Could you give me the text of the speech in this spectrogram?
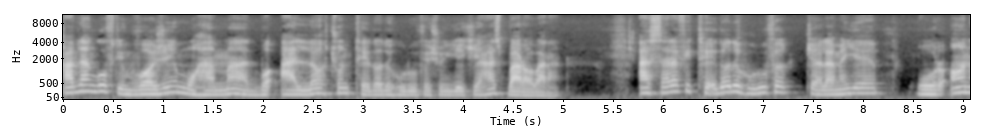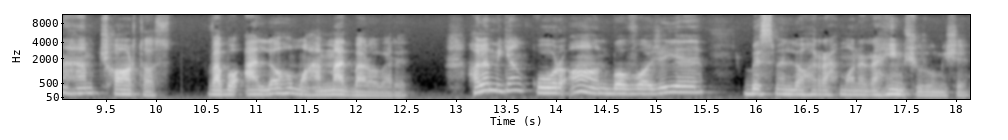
قبلا گفتیم واژه محمد با الله چون تعداد حروفشون یکی هست برابرن. از طرفی تعداد حروف کلمه قرآن هم چهار تاست و با الله و محمد برابره. حالا میگن قرآن با واژه بسم الله الرحمن الرحیم شروع میشه.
